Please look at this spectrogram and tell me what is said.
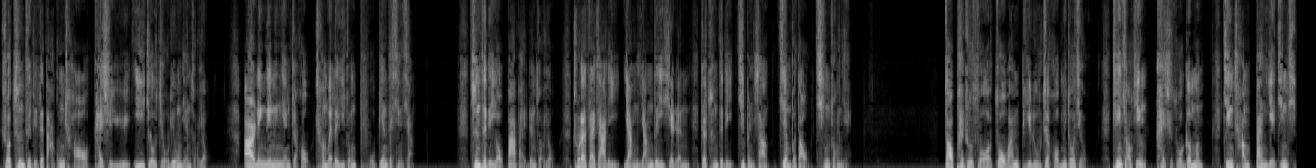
说，村子里的打工潮开始于一九九六年左右，二零零零年之后成为了一种普遍的现象。村子里有八百人左右，除了在家里养羊的一些人，这村子里基本上见不到青壮年。到派出所做完笔录之后没多久，田小静开始做噩梦，经常半夜惊醒。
